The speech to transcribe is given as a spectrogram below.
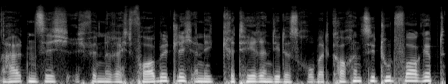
halten sich, ich finde, recht vorbildlich an die Kriterien, die das Robert-Koch-Institut vorgibt.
